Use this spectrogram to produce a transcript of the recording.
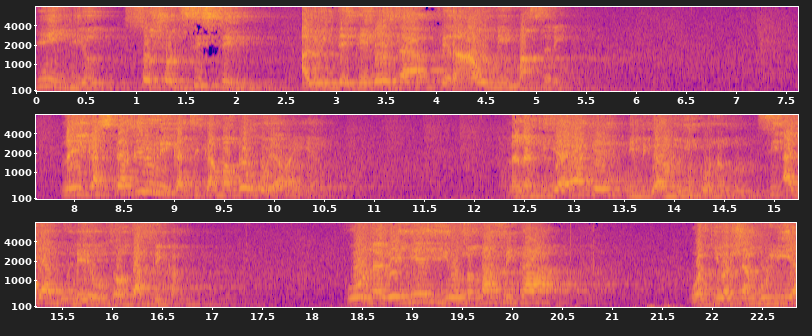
Hii ndiyo social system aliyoitekeleza Firauni Masri. Na ikastakiri katika mabongo ya raia na natija yake ni migawanyiko na dhuluma. Si ajabu leo South Africa kuona wenyeji wa South Africa wakiwashambulia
